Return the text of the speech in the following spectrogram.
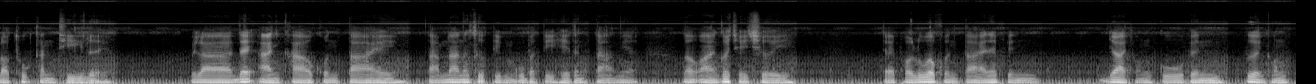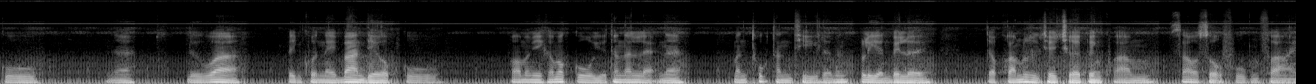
เราทุกข์ทันทีเลย เวลาได้อ่านข่าวคนตายตามหน้าหนังสือพิมพ์อุบัติเหตุต่างๆเนี่ยเราอ่านก็เฉยเฉยแต่พอรู้ว่าคนตายเนี่ยเป็นญาติของกูเป็นเพื่อนของกูนะหรือว่าเป็นคนในบ้านเดียวกับกู พอมันมีคำว่ากูอยู่เท่านั้นแหละนะมันทุกทันทีเลยมันเปลี่ยนไปเลย จากความรู้สึกเฉยๆเป็นความเศร้าโศกฟูมฟาย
